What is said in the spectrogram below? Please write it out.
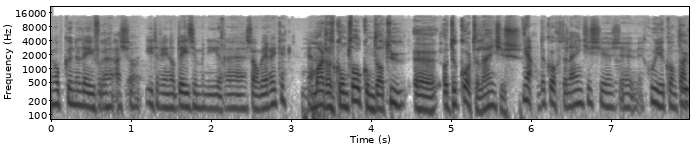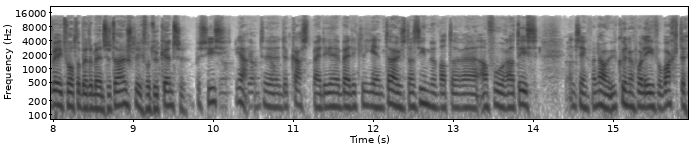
op kunnen leveren... als ja. iedereen op deze manier uh, zou werken. Ja. Maar dat komt ook omdat u uh, de korte lijntjes... Ja, de korte lijntjes, uh, goede contact. U weet wat er bij de mensen thuis ligt, want u kent ze. Precies, ja. De, de kast bij de, bij de cliënt thuis, daar zien we wat er uh, aan voorraad is. En zeggen van, nou, u kunt nog wel even wachten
